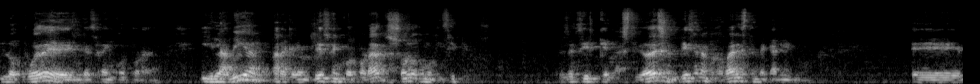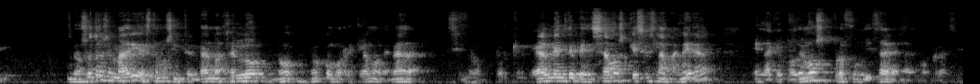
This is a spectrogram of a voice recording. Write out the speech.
lo puede empezar a incorporar. Y la vía para que lo empiece a incorporar son los municipios. Es decir, que las ciudades empiecen a probar este mecanismo. Eh, nosotros en Madrid estamos intentando hacerlo no, no como reclamo de nada, sino porque realmente pensamos que esa es la manera en la que podemos profundizar en la democracia.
